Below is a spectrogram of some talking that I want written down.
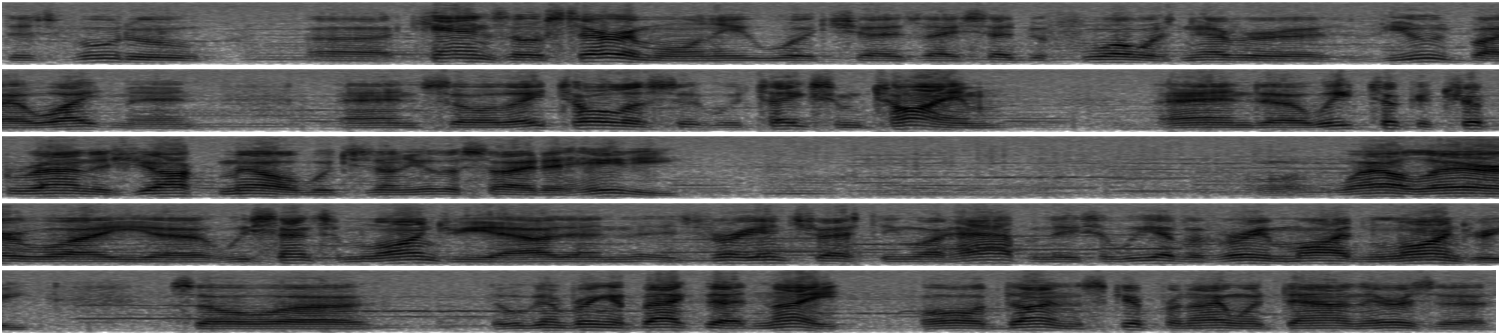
this voodoo uh, Kanzo ceremony, which, as I said before, was never viewed by a white man. And so they told us it would take some time, and uh, we took a trip around to Jacmel, which is on the other side of Haiti. Well, While there, why, uh, we sent some laundry out, and it's very interesting what happened. They said, we have a very modern laundry, so uh, they were going to bring it back that night, all done. The skipper and I went down. There's a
